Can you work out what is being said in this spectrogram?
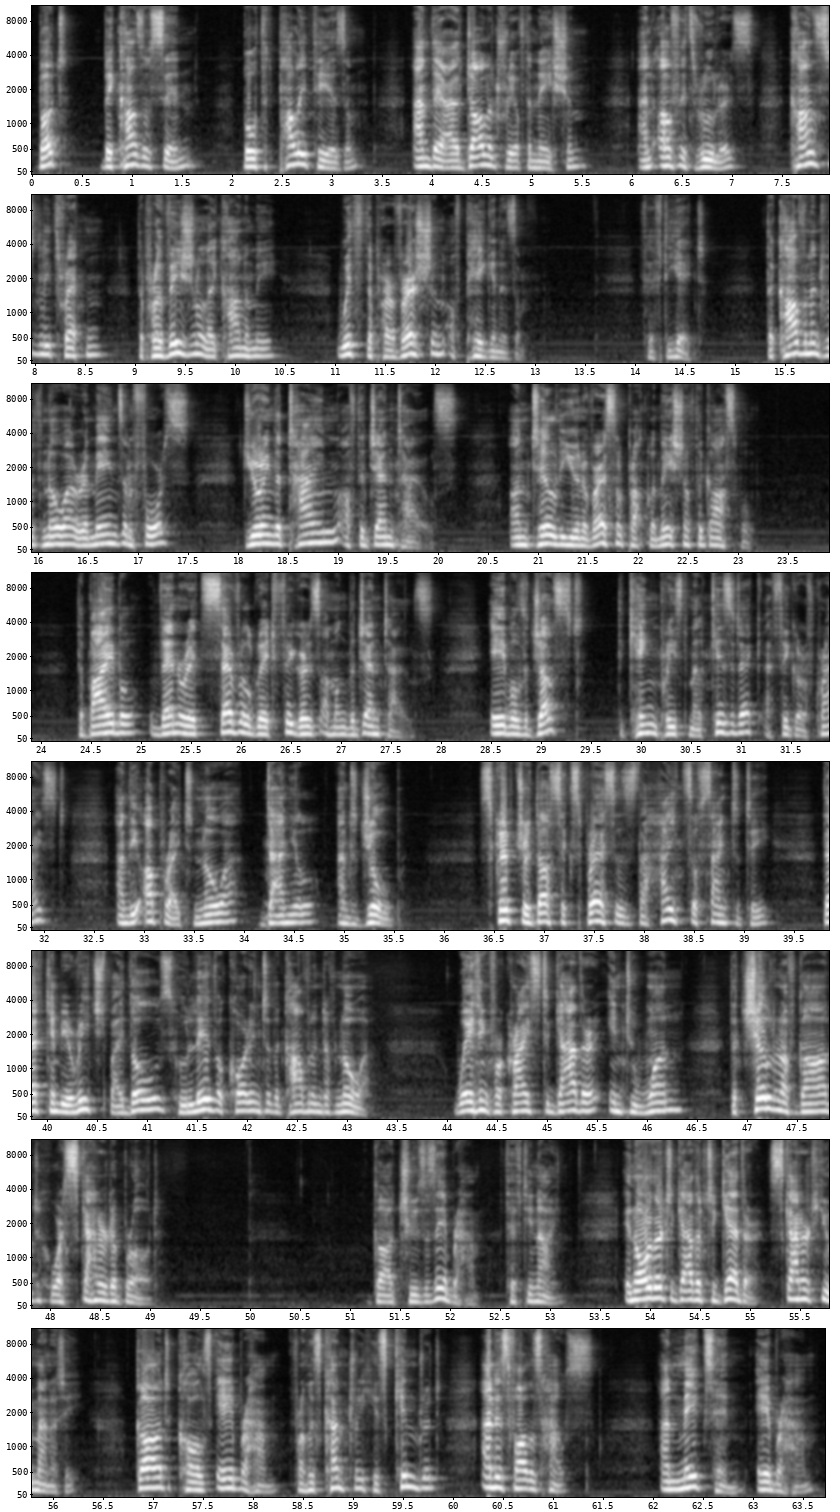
But because of sin, both polytheism and the idolatry of the nation and of its rulers constantly threaten the provisional economy with the perversion of paganism. 58. The covenant with Noah remains in force during the time of the Gentiles until the universal proclamation of the gospel. The Bible venerates several great figures among the Gentiles Abel the just, the king priest Melchizedek, a figure of Christ, and the upright Noah, Daniel, and Job. Scripture thus expresses the heights of sanctity that can be reached by those who live according to the covenant of Noah, waiting for Christ to gather into one the children of God who are scattered abroad. God chooses Abraham, 59. In order to gather together scattered humanity, God calls Abraham from his country, his kindred, and his father's house, and makes him Abraham,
